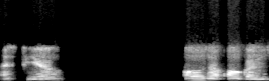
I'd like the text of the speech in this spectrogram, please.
I feel all the organs,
